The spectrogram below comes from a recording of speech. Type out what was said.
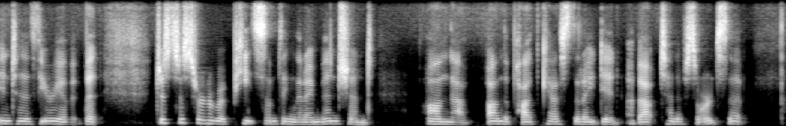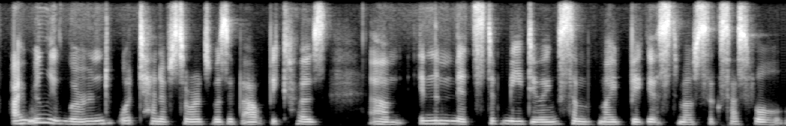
into the theory of it but just to sort of repeat something that I mentioned on that on the podcast that I did about Ten of Swords that I really learned what Ten of Swords was about because um, in the midst of me doing some of my biggest, most successful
